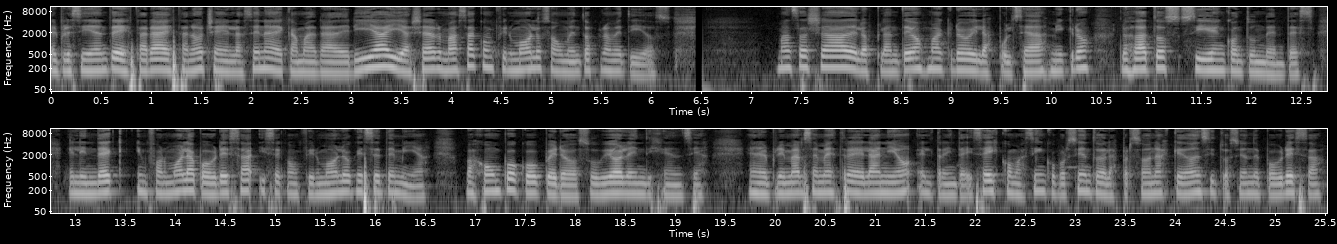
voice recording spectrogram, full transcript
El presidente estará esta noche en la cena de camaradería y ayer Massa confirmó los aumentos prometidos. Más allá de los planteos macro y las pulseadas micro, los datos siguen contundentes. El INDEC informó la pobreza y se confirmó lo que se temía. Bajó un poco, pero subió la indigencia. En el primer semestre del año, el 36,5% de las personas quedó en situación de pobreza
